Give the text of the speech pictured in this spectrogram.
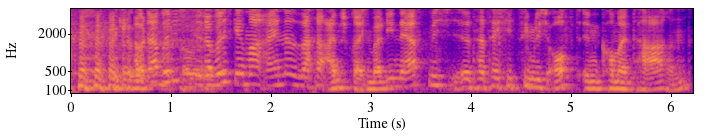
Aber da würde ich, da würde ich gerne mal eine Sache ansprechen, weil die nervt mich äh, tatsächlich ziemlich oft in Kommentaren.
